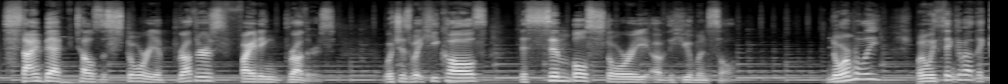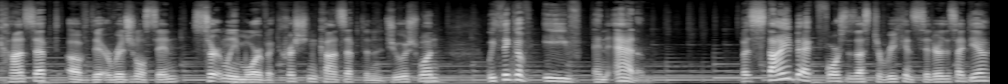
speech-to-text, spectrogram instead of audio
Steinbeck tells the story of brothers fighting brothers, which is what he calls the symbol story of the human soul. Normally, when we think about the concept of the original sin, certainly more of a Christian concept than a Jewish one, we think of Eve and Adam. But Steinbeck forces us to reconsider this idea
